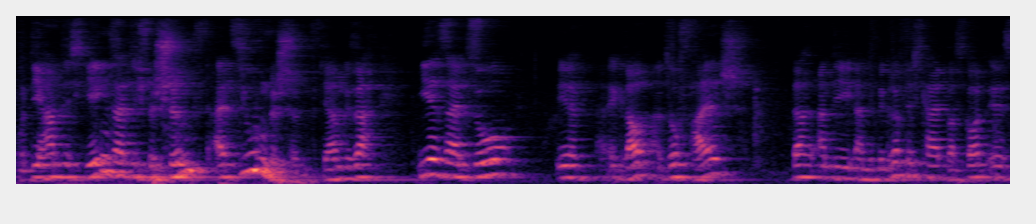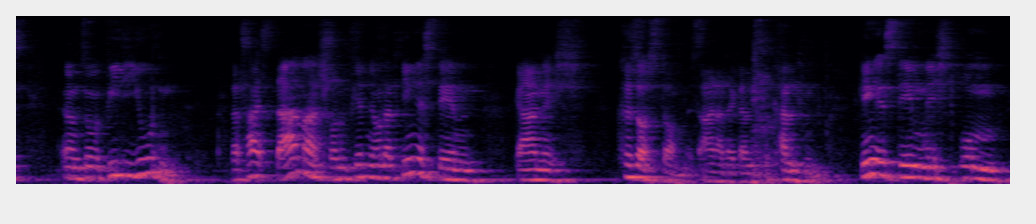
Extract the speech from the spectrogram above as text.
Und die haben sich gegenseitig beschimpft, als Juden beschimpft. Die haben gesagt, ihr seid so, ihr glaubt so falsch, an die, an die Begrifflichkeit, was Gott ist, und so wie die Juden. Das heißt, damals schon im 4. Jahrhundert ging es denen gar nicht, Chrysostom ist einer der ganz bekannten, ging es dem nicht um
